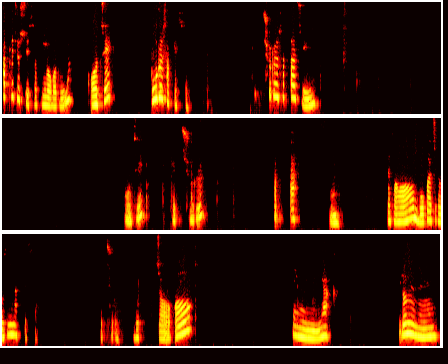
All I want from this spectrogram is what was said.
합해줄 수 있었던 거거든요. 어제 뭐를 샀겠어? 배추를 샀다지. 어제 배추를 샀다. 응. 그래서 뭐가 지금 생략됐어? 배추를. 목적어 생략. 이러면은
